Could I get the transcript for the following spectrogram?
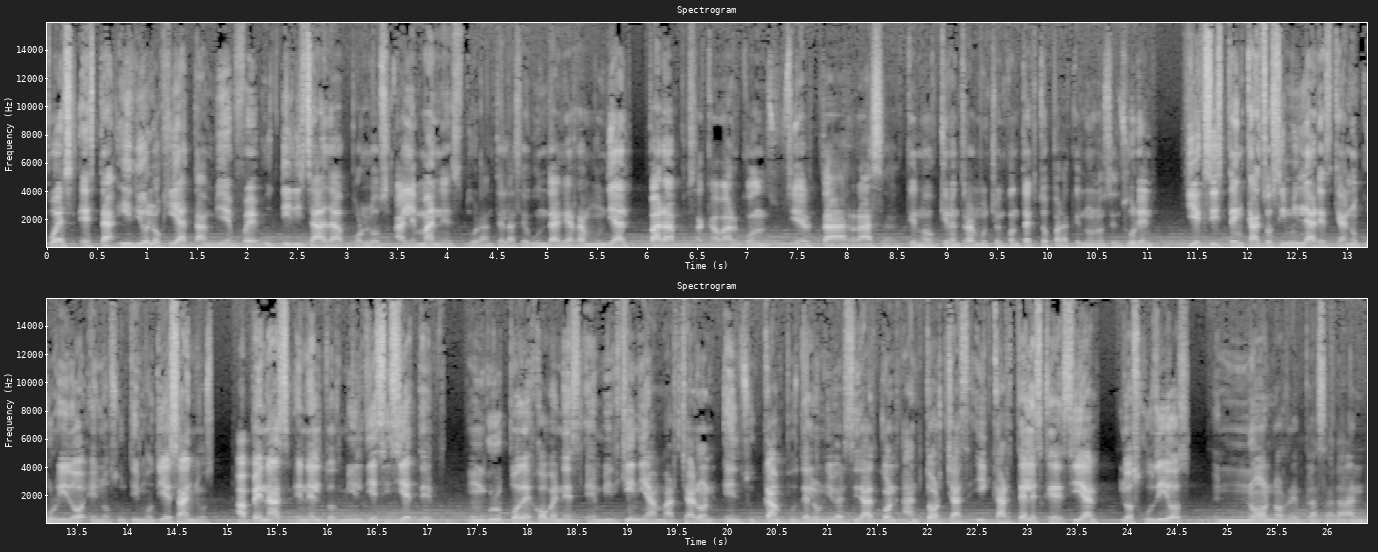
pues esta ideología también fue utilizada por los alemanes durante la Segunda Guerra Mundial para pues acabar con cierta raza, que no quiero entrar mucho en contexto para que no nos censuren. Y existen casos similares que han ocurrido en los últimos 10 años. Apenas en el 2017, un grupo de jóvenes en Virginia marcharon en su campus de la universidad con antorchas y carteles que decían, los judíos no nos reemplazarán.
